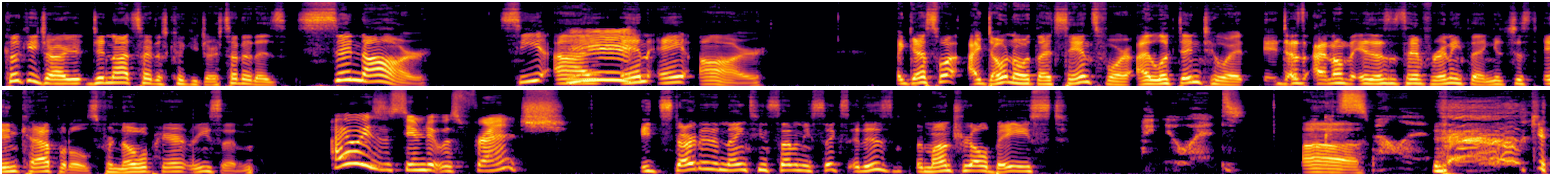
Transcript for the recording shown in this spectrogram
Cookie Jar did not start as Cookie Jar. It started as Cinar. C I N A R. Guess what? I don't know what that stands for. I looked into it. It does. I don't. It doesn't stand for anything. It's just in capitals for no apparent reason. I always assumed it was French. It started in 1976. It is Montreal based. I knew it. I Uh, could smell it.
